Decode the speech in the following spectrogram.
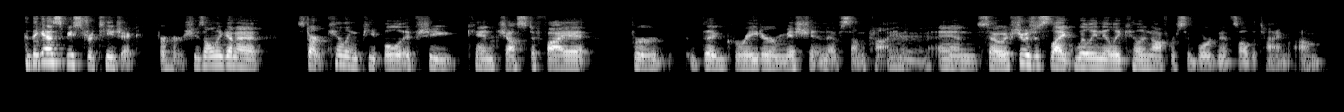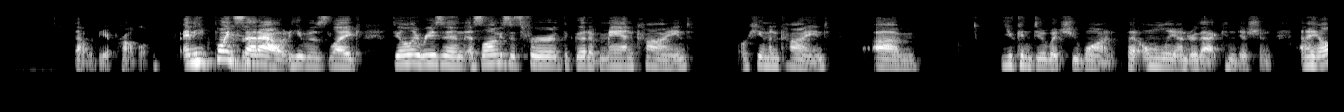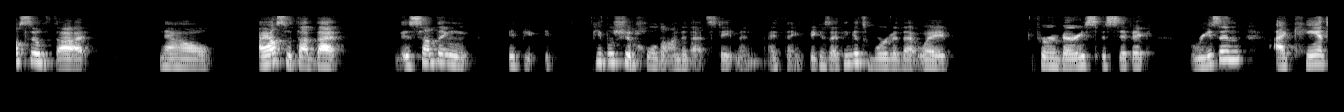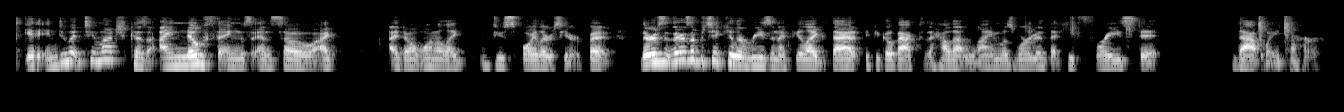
I think it has to be strategic for her. She's only gonna start killing people if she can justify it for the greater mission of some kind. Mhm. And so if she was just like willy nilly killing off her subordinates all the time, um, that would be a problem. And he points the- that out. He was like, the only reason, as long as it's for the good of mankind or humankind, um, you can do what you want, but only under that condition. And I also thought, now, I also thought that is something if you people should hold on to that statement. I think because I think it's worded that way for a very specific reason. I can't get into it too much because I know things, and so I I don't want to like do spoilers here, but there's there's a particular reason I feel like that if you go back to the, how that line was worded, that he phrased it that way to her.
